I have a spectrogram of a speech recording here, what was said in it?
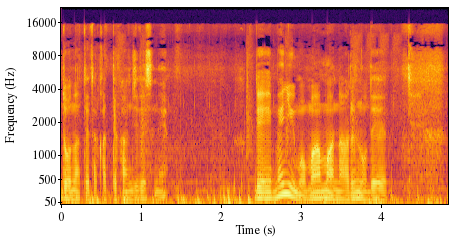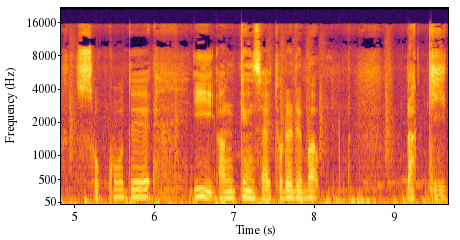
どうなってたかって感じですね。でメニューもまあまあなるのでそこでいい案件さえ取れればラッキーっ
